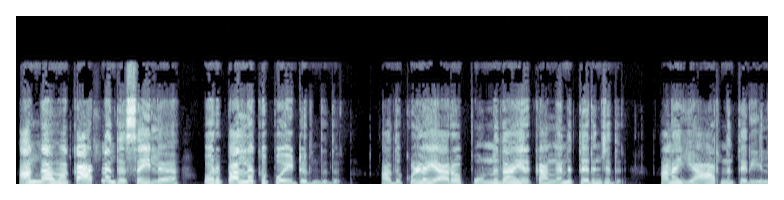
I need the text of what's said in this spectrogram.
அங்க அவன் காட்டின திசையில ஒரு பல்லக்கு போயிட்டு இருந்தது. அதுக்குள்ள யாரோ பொண்ணு தான் இருக்காங்கன்னு தெரிஞ்சது. ஆனா யாருன்னு தெரியல.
